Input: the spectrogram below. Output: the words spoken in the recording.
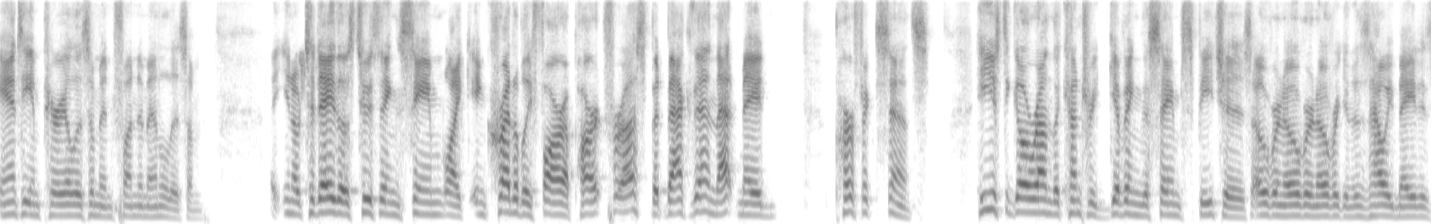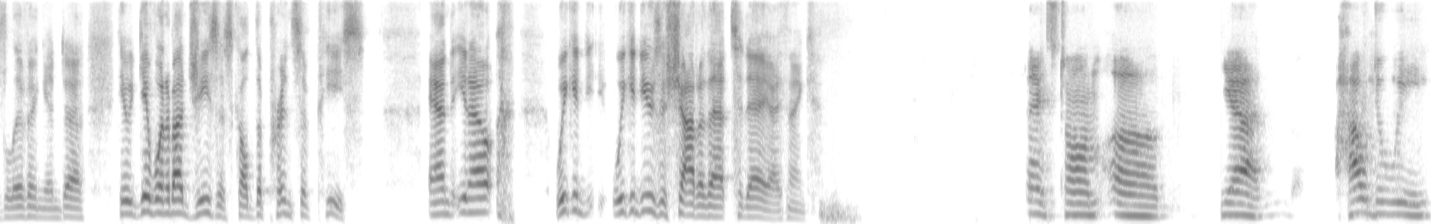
anti-imperialism and fundamentalism. You know, today those two things seem like incredibly far apart for us, but back then that made perfect sense. He used to go around the country giving the same speeches over and over and over again. This is how he made his living. And uh, he would give one about Jesus called the Prince of Peace. And, you know, we could we could use a shot of that today i think Thanks, Tom. Uh, yeah, how do we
